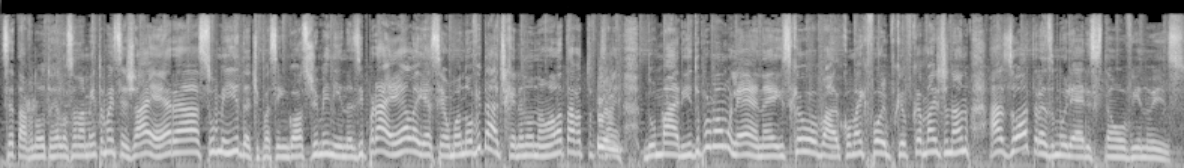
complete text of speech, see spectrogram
você tava no outro relacionamento, mas você já era assumida, tipo assim, gosta de meninas. E pra ela ia ser uma novidade, querendo ou não, ela tava tudo saindo do marido pra uma mulher, né? Isso que eu. Como é que foi? Porque eu fico imaginando as outras mulheres que estão ouvindo isso.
